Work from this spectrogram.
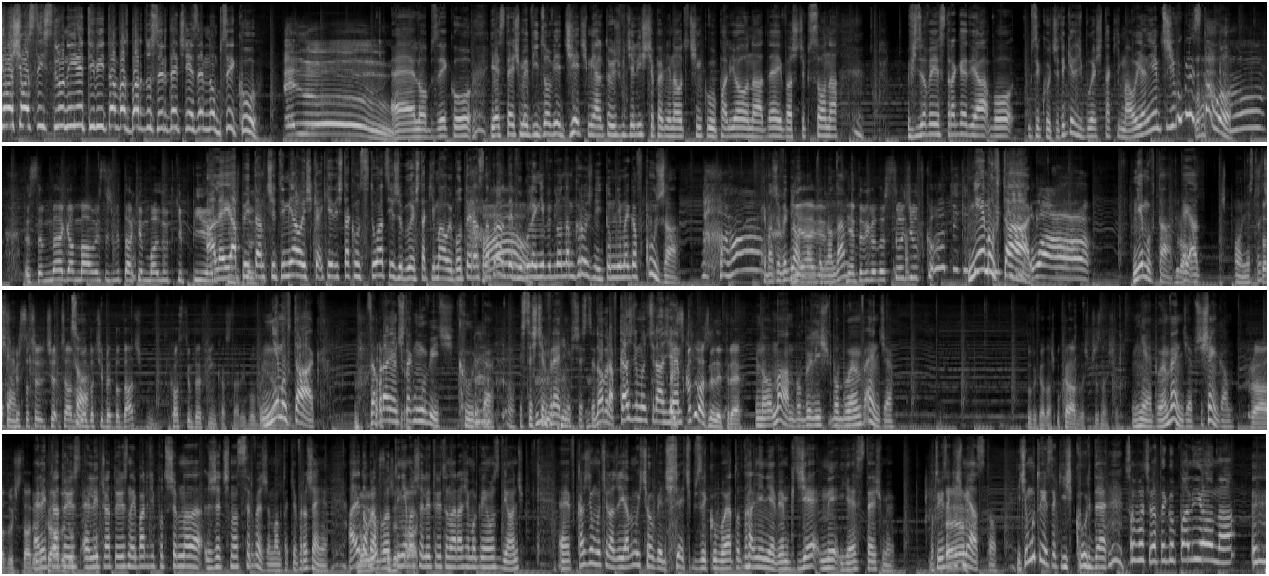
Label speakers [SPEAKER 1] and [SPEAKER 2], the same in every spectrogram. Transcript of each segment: [SPEAKER 1] siema, siema, z tej strony Yeti, witam was bardzo serdecznie ze mną, Bzyku!
[SPEAKER 2] Hello!
[SPEAKER 1] Elo, Bzyku, jesteśmy widzowie dziećmi, ale to już widzieliście pewnie na odcinku Paliona, Dave'a, Szczypsona. Widzowie, jest tragedia, bo... Bzyku, czy ty kiedyś byłeś taki mały? Ja nie wiem, co się w ogóle stało!
[SPEAKER 2] Jestem mega mały, jesteśmy takie malutkie pies.
[SPEAKER 1] Ale ja pytam, czy ty miałeś ka- kiedyś taką sytuację, że byłeś taki mały, bo teraz
[SPEAKER 2] Ha!
[SPEAKER 1] naprawdę w ogóle nie wyglądam groźnie i to mnie mega wkurza. Chyba, że wyglądam,
[SPEAKER 2] Nie
[SPEAKER 1] wyglądam?
[SPEAKER 2] nie, ty wyglądasz słodziutko. O, ty, ty.
[SPEAKER 1] Nie mów tak!
[SPEAKER 2] Ła!
[SPEAKER 1] Nie mów tak!
[SPEAKER 2] Dobra.
[SPEAKER 1] Ej, a... O, nie straciłem.
[SPEAKER 2] wiesz co, trzeba
[SPEAKER 1] Co?
[SPEAKER 2] było do ciebie dodać? Kostium delfinka, stary, byłoby
[SPEAKER 1] Nie
[SPEAKER 2] idealnie.
[SPEAKER 1] mów tak! Zabraniam ci tak mówić, kurde. Jesteście wredni wszyscy. Dobra, w każdym bądź razie...
[SPEAKER 2] Ej, skąd masz litrę?
[SPEAKER 1] No mam, bo, byliś, bo byłem w Endzie.
[SPEAKER 2] Co ty gadasz? Ukradłeś, przyznaj się.
[SPEAKER 1] Nie, byłem w Endzie, przysięgam.
[SPEAKER 2] Ukradłeś, stary,
[SPEAKER 1] Elytra to jest, Elytra to jest najbardziej potrzebna rzecz na serwerze, mam takie wrażenie. Ale
[SPEAKER 2] No
[SPEAKER 1] dobra,
[SPEAKER 2] jasne,
[SPEAKER 1] bo
[SPEAKER 2] że
[SPEAKER 1] ty nie masz
[SPEAKER 2] tak.
[SPEAKER 1] Elytry, to na razie mogę ją zdjąć. E, w każdym bądź razie ja bym chciał wiedzieć, Bzyku, bo ja totalnie nie wiem, gdzie my jesteśmy. Bo tu jest jakieś
[SPEAKER 2] E.
[SPEAKER 1] miasto. I czemu tu jest jakiś, kurde, zobacz na tego paliona!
